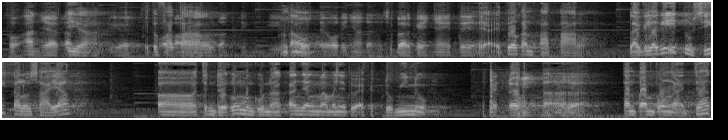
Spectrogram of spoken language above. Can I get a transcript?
Soan ya kan? Iya, dia itu fatal. tinggi tahu teorinya dan sebagainya itu ya. Ya itu akan fatal. Lagi-lagi itu sih kalau saya eh, cenderung menggunakan yang namanya itu efek domino. Efek domino ya tanpa mengajak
